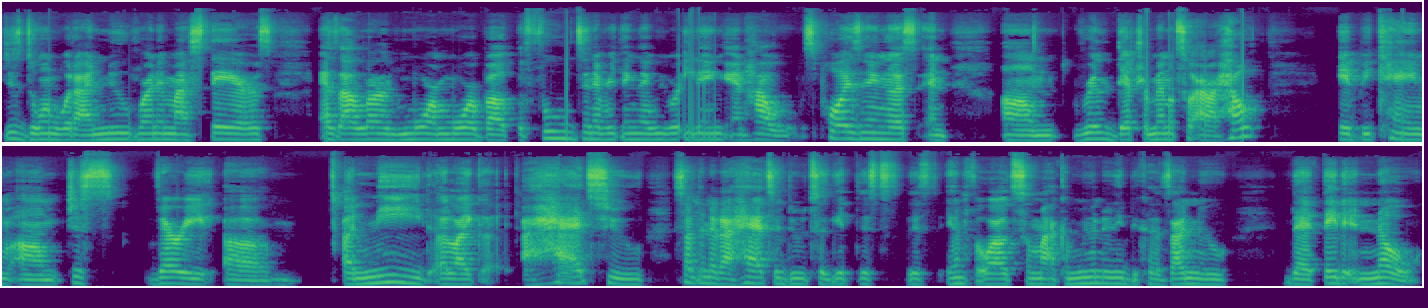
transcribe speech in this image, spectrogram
just doing what I knew, running my stairs. As I learned more and more about the foods and everything that we were eating and how it was poisoning us and um, really detrimental to our health, it became um, just very um, a need, uh, like I had to something that I had to do to get this this info out to my community because I knew that they didn't know.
